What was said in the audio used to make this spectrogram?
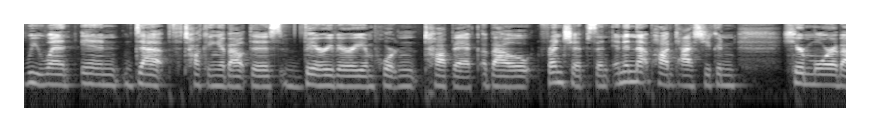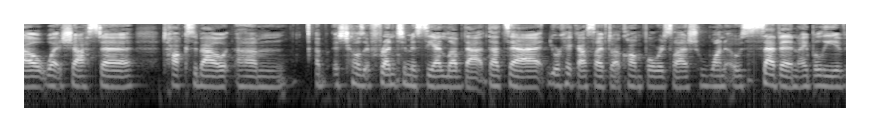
we went in depth talking about this very, very important topic about friendships. And, and in that podcast, you can hear more about what Shasta talks about um, she calls it frientimacy. I love that. That's at yourkickasslife.com forward slash 107, I believe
